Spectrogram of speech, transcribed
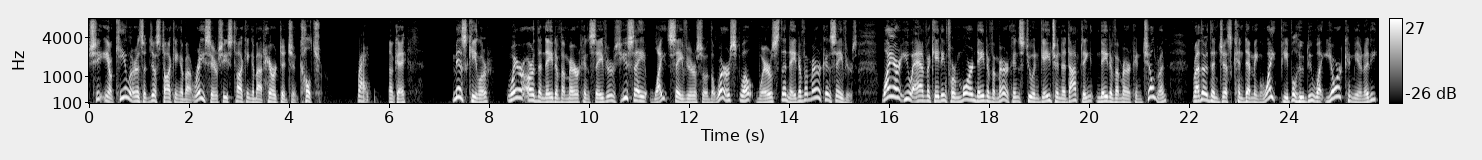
she, you know, Keeler isn't just talking about race here; she's talking about heritage and culture. Right. Okay, Ms. Keeler, where are the Native American saviors? You say white saviors are the worst. Well, where's the Native American saviors? Why aren't you advocating for more Native Americans to engage in adopting Native American children rather than just condemning white people who do what your community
